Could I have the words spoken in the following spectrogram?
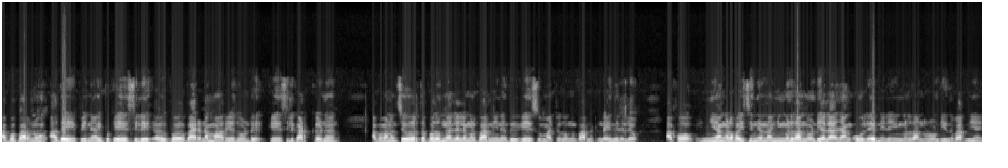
അപ്പോൾ പറഞ്ഞു അതെ പിന്നെ ഇപ്പോൾ കേസിൽ ഇപ്പോൾ ഭരണം മാറിയതുകൊണ്ട് കേസിൽ കിടക്കുകയാണ് അപ്പൊ അപ്പോൾ പറഞ്ഞു ചേർത്തപ്പോൾ ഇതൊന്നും അല്ലല്ലോ നിങ്ങൾ പറഞ്ഞിരുന്നത്. കേസും മറ്റതൊന്നും പറഞ്ഞിട്ടുണ്ടായിരുന്നില്ലല്ലോ. അപ്പോൾ ഇനി ഞങ്ങളെ പൈസ ഞാൻ നിങ്ങൾ തന്നോണ്ടി. അല്ല ഞാൻ ഓൽ തരുന്നില്ലെങ്കിൽ നിങ്ങൾ തന്നോണ്ടി എന്ന് പറഞ്ഞു ഞാൻ.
